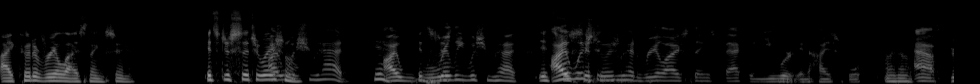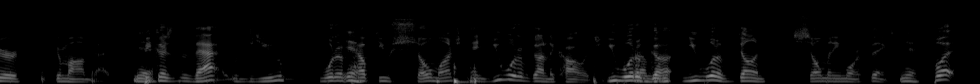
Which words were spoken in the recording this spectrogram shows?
I could have realized things sooner. It's just situational. I wish you had. Yeah, I it's just- really wish you had. it's I wish that you had realized things back when you were in high school I know. after your mom died Yeah. because that view would have Yeah. helped you so much and you would have gone to college. You would have got you would have done so many more things. Yeah. But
